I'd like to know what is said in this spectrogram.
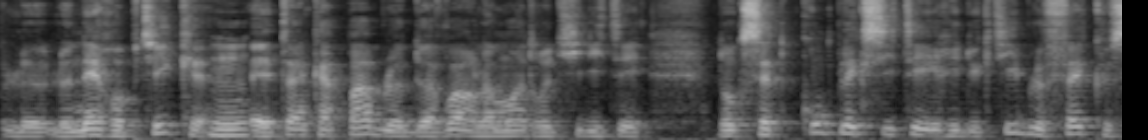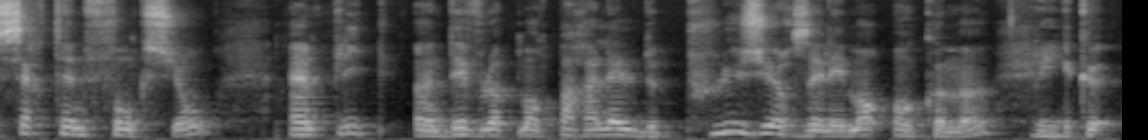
le, le nerf optique Mm. est incapable d'avoir la moindre utilité. Donc cette complexité irréductible fait que certaines fonctions impliquent un développement parallèle de plusieurs éléments en commun et que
